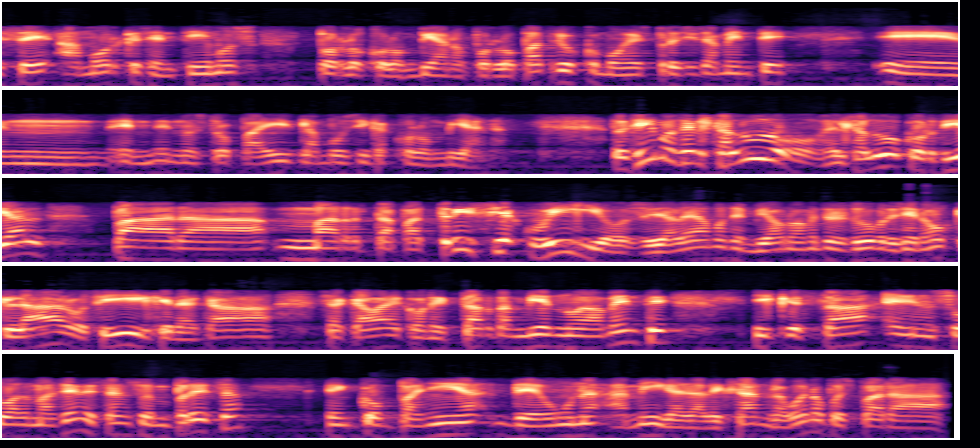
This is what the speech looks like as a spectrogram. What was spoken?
ese amor que sentimos por lo colombiano, por lo patrio como es precisamente en, en, nuestro país la música colombiana. Recibimos el saludo, el saludo cordial para Marta Patricia Cubillos, ya le hemos enviado nuevamente el saludo, pero dice, no, claro, sí, que acá, se acaba de conectar también nuevamente y que está en su almacén, está en su empresa, en compañía de una amiga de Alexandra. Bueno, pues para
